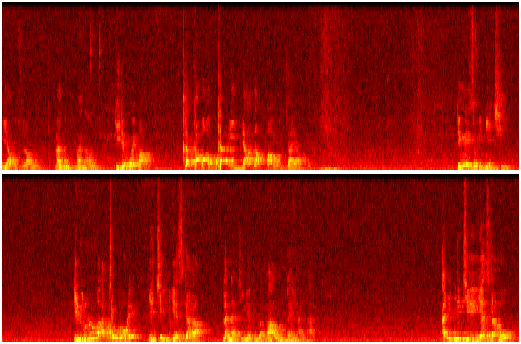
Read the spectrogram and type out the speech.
မရဘူးဆိုတာကိုမန်းကိုမန်းသားကိုဒီတဲ့ဘွဲမှာလက်ခမောင်းခတ်ပြီးပြတာပါဝင်ကြရပါတယ်ဒီကနေ့ဆိုရင်မြစ်ချီဒီလူလူကကြိုလို့တဲ့မြစ်ချီ yes ကလက်နက်ကြီးနဲ့တူတာငါဦးတန်ရရတယ်အဲ့ဒီမြစ်ချီ yes ကကိုမြစ်ချီမျိုးကပြည်သူလူထုက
